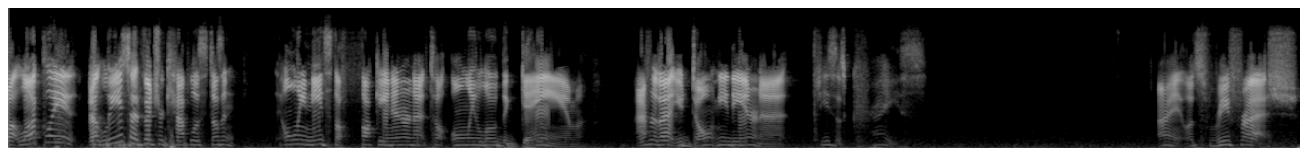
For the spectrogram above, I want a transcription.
but luckily, at least Adventure Capitalist doesn't only needs the fucking internet to only load the game. After that, you don't need the internet. Jesus Christ. Alright, let's refresh.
